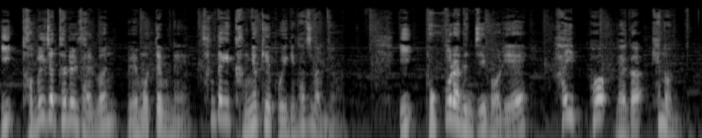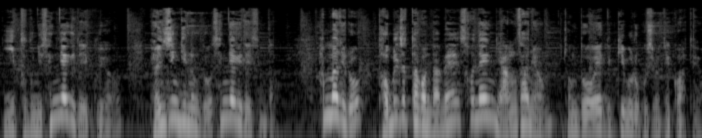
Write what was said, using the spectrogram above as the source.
이 더블 제타를 닮은 외모 때문에 상당히 강력해 보이긴 하지만요. 이 복부라든지 머리에 hyper mega cannon 이 부분이 생략이 되어 있고요. 변신 기능도 생략이 되어 있습니다. 한마디로 더블 제타 건담의 선행 양산형 정도의 느낌으로 보시면 될 것 같아요.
